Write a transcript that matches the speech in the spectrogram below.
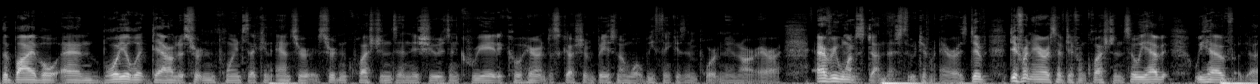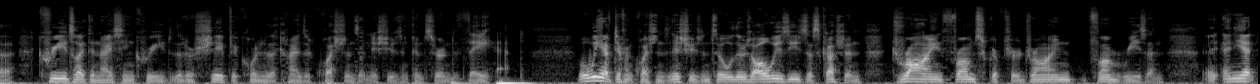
the Bible and boil it down to certain points that can answer certain questions and issues and create a coherent discussion based on what we think is important in our era. Everyone's done this through different eras. Dif different eras have different questions. So we have we have uh, creeds like the Nicene Creed that are shaped according to the kinds of questions and issues and concerns they had well, we have different questions and issues, and so there's always these discussion drawing from Scripture, drawing from reason. And yet,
